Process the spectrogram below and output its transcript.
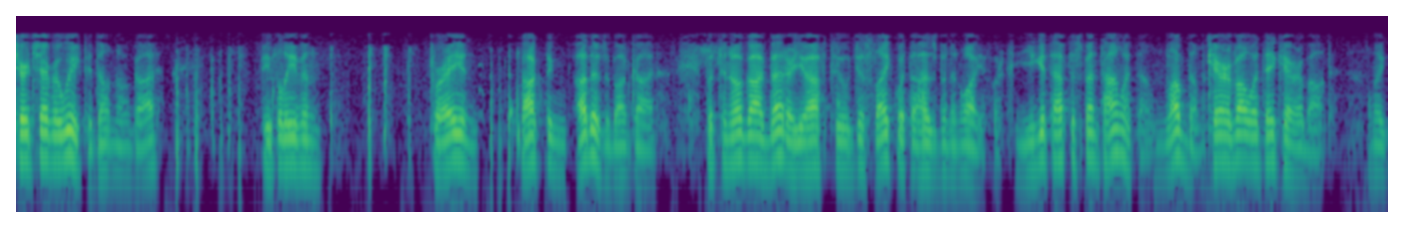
church every week that don't know God. People even pray and talk to others about God. But to know God better, you have to, just like with a husband and wife, you get to have to spend time with them, love them, care about what they care about. Like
